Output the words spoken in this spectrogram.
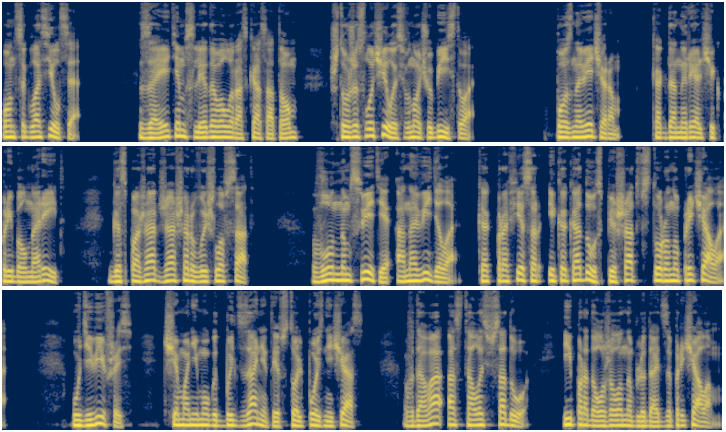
он согласился. За этим следовал рассказ о том, что же случилось в ночь убийства. Поздно вечером, когда ныряльщик прибыл на рейд, госпожа Джашер вышла в сад. В лунном свете она видела, как профессор и Кокоду спешат в сторону причала. Удивившись, чем они могут быть заняты в столь поздний час, вдова осталась в саду и продолжила наблюдать за причалом.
